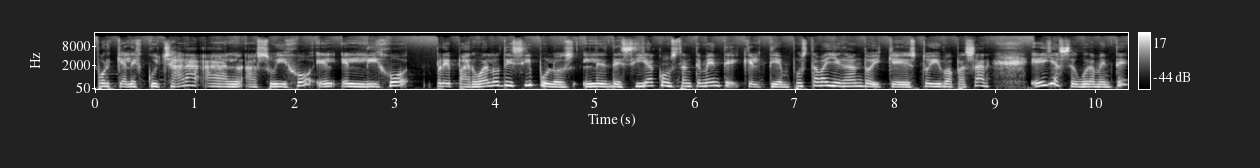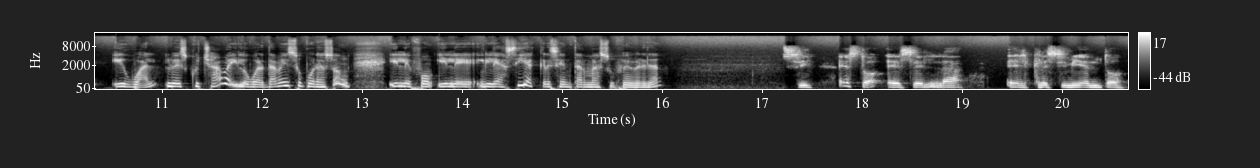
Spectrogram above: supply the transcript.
porque al escuchar a, a, a su hijo el, el, hijo preparó a los discípulos, les decía constantemente que el tiempo estaba llegando y que esto iba a pasar. Ella seguramente igual lo escuchaba y lo guardaba en su corazón y le, y le, y le hacía acrecentar más su fe, ¿verdad? Sí, esto es el, el crecimiento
